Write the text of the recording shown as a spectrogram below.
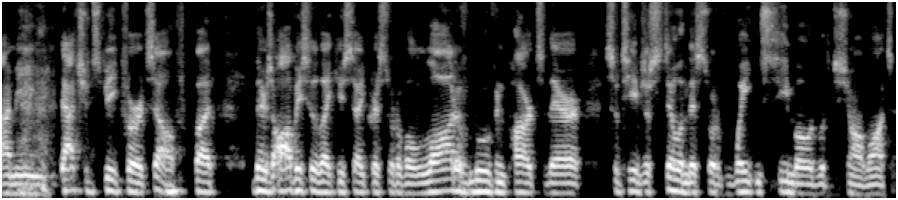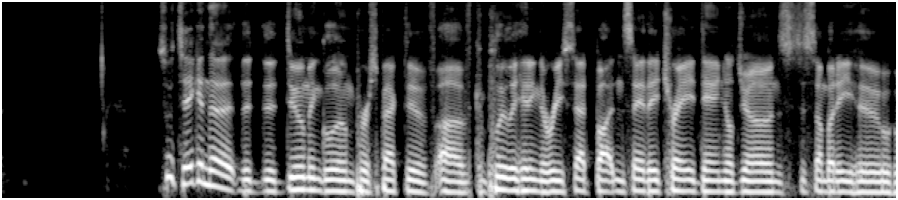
I mean, that should speak for itself. But there's obviously, like you said, Chris, sort of a lot of moving parts there. So teams are still in this sort of wait and see mode with Deshaun Watson. So taking the, the the doom and gloom perspective of completely hitting the reset button, say they trade Daniel Jones to somebody who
